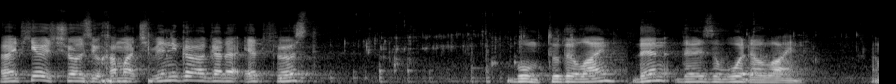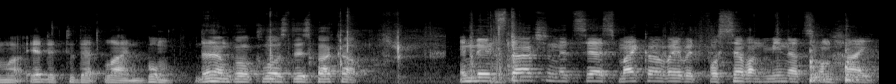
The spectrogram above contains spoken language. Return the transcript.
Right here it shows you how much vinegar I gotta add first. Boom, to the line. Then there is a water line. I'm gonna add it to that line, boom. Then I'm gonna close this back up. In the instruction it says microwave it for 7 minutes on high.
